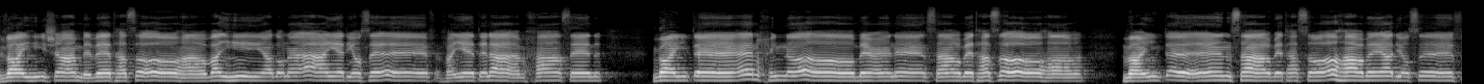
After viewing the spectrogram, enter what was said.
ויהי שם בבית הסוהר, ויהי אדוני את יוסף, ויית אליו חסד, ויתן חינו בעיני שר בית הסוהר, ויתן שר בית הסוהר ביד יוסף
